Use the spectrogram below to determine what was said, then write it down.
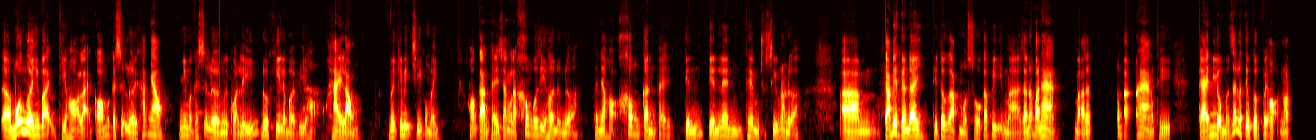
ở mỗi người như vậy thì họ lại có một cái sự lười khác nhau nhưng mà cái sự lười người quản lý đôi khi là bởi vì họ hài lòng với cái vị trí của mình. Họ cảm thấy rằng là không có gì hơn được nữa thành ra họ không cần phải tiến tiến lên thêm một chút xíu nào nữa. À, cá biệt gần đây thì tôi gặp một số các vị mà giám đốc bán hàng và giám đốc bán hàng thì cái điều mà rất là tiêu cực với họ nó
